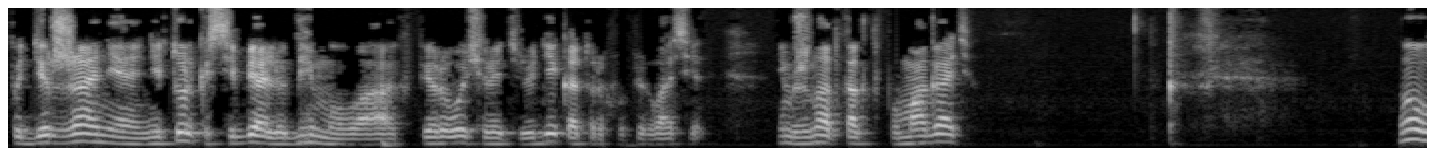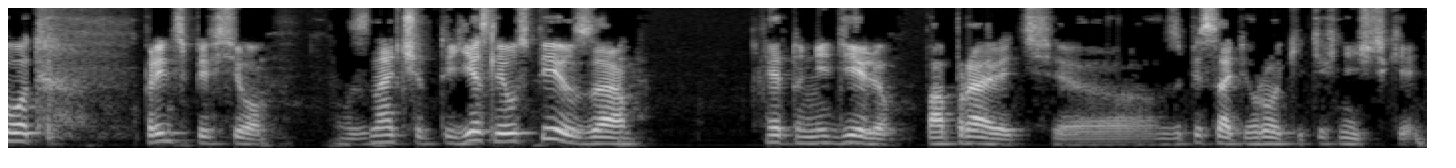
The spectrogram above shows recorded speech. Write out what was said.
поддержание не только себя любимого, а в первую очередь людей, которых вы пригласили. Им же надо как-то помогать. Ну вот, в принципе, все. Значит, если успею за эту неделю поправить, э, записать уроки технические,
